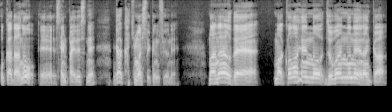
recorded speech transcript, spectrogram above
岡田の、えー先輩ですね。がかき回していくんですよね。まあなので、まあこの辺の序盤のね、なんか、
